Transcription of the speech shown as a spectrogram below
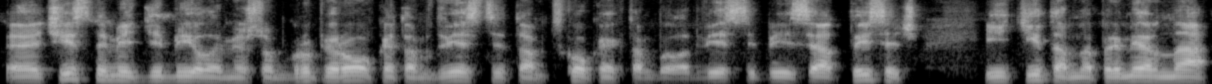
э, чистыми дебилами, чтобы группировка там в 200, там сколько их там было, 250 тысяч, идти там, например, на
